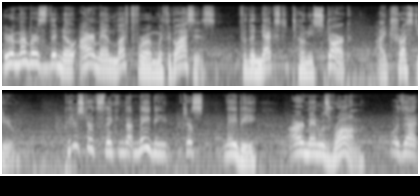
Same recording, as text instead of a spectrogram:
He remembers the note Iron Man left for him with the glasses. For the next Tony Stark, I trust you. Peter starts thinking that maybe, just maybe, Iron Man was wrong, or that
